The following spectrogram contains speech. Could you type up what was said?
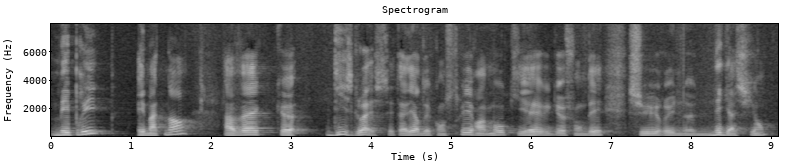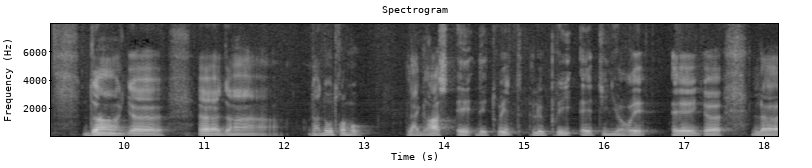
mépris, et maintenant avec euh, disgrace, c'est-à-dire de construire un mot qui est fondé sur une négation d'un euh, autre mot. La grâce est détruite, le prix est ignoré, et la,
